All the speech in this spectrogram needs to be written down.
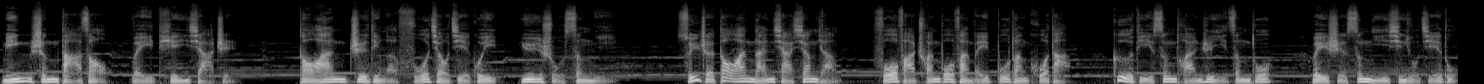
名声大噪，为天下知。道安制定了佛教戒规，约束僧尼。随着道安南下襄阳，佛法传播范围不断扩大，各地僧团日益增多。为使僧尼行有节度，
